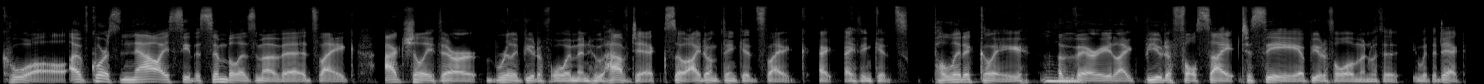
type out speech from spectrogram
cool. Of course, now I see the symbolism of it. It's like actually there are really beautiful women who have dicks. So I don't think it's like I, I think it's politically a mm-hmm. very like beautiful sight to see a beautiful woman with a with a dick.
